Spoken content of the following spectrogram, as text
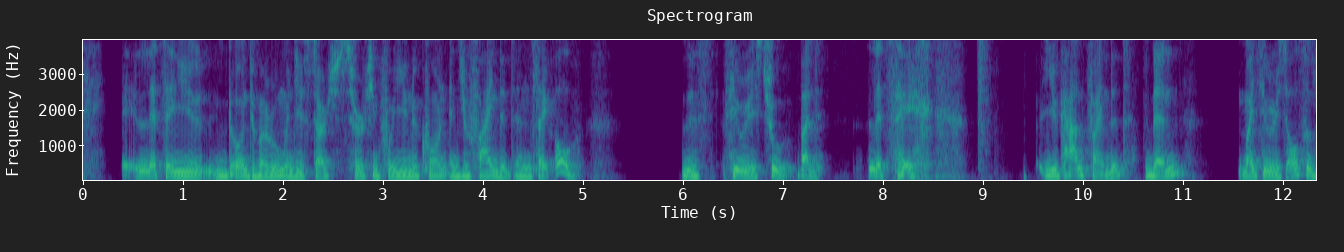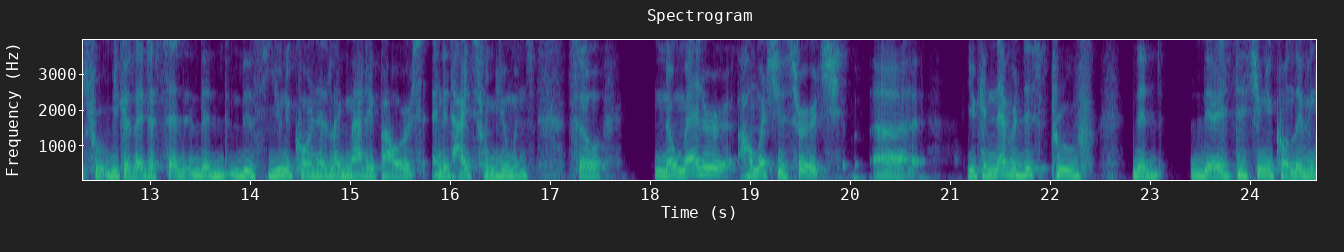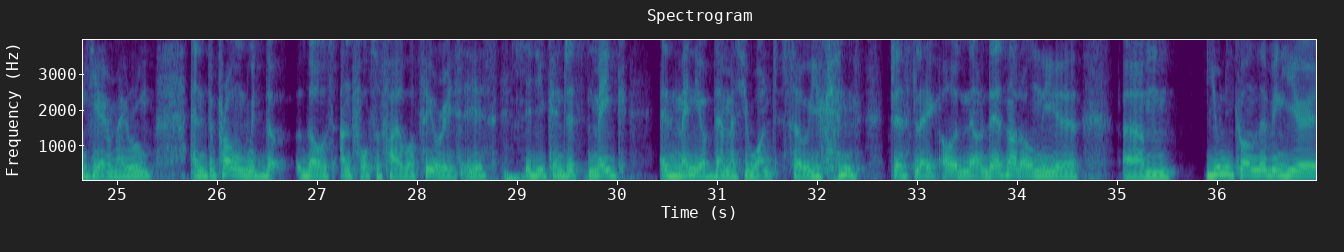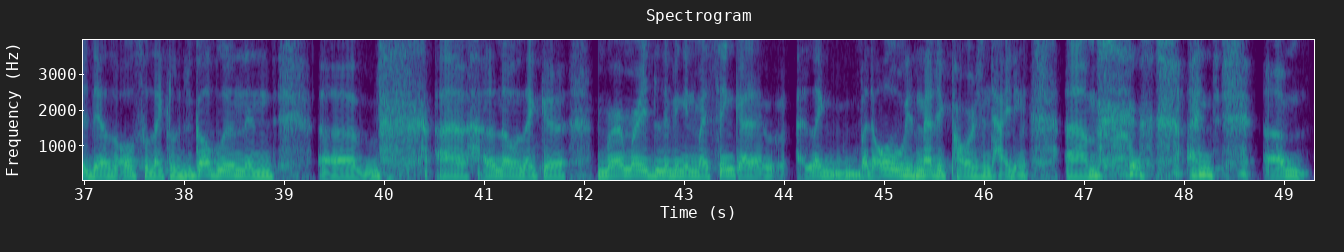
let's say you go into my room and you start searching for unicorn and you find it and it's like, oh, this theory is true. But let's say you can't find it, then my theory is also true because I just said that this unicorn has like magic powers and it hides from humans. So no matter how much you search, uh, you can never disprove that there is this unicorn living here in my room. And the problem with the, those unfalsifiable theories is that you can just make as many of them as you want. So you can just like, oh no, there's not only a um, unicorn living here. There's also like a little goblin and uh, uh, I don't know, like a mermaid living in my sink. I, like, but all with magic powers and hiding. Um, and um,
